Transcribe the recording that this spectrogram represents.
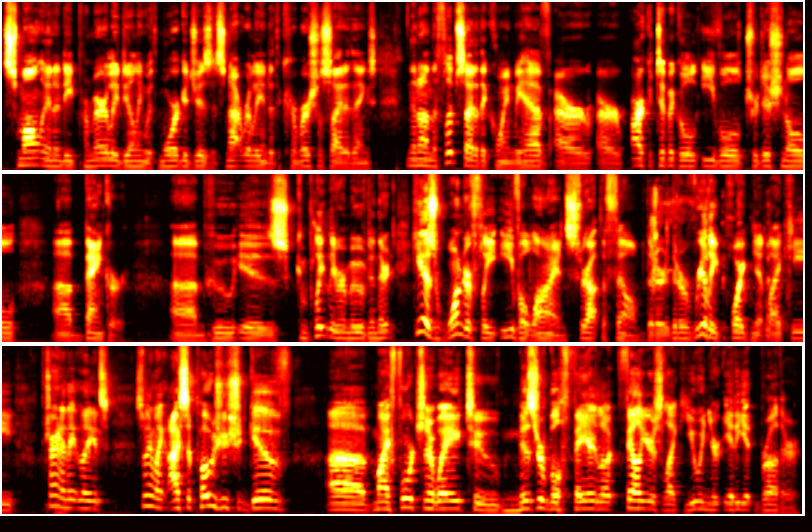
small entity, primarily dealing with mortgages. It's not really into the commercial side of things. And then on the flip side of the coin, we have our, our archetypical, evil, traditional uh, banker. Um, who is completely removed, and there, he has wonderfully evil lines throughout the film that are that are really poignant. Like he, I'm trying to think, like it's something like, "I suppose you should give uh, my fortune away to miserable fail- failures like you and your idiot brother,"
